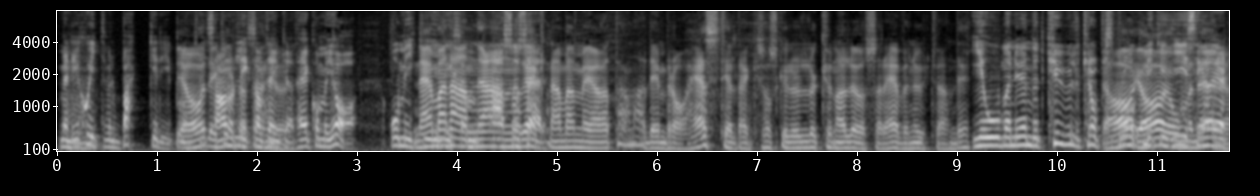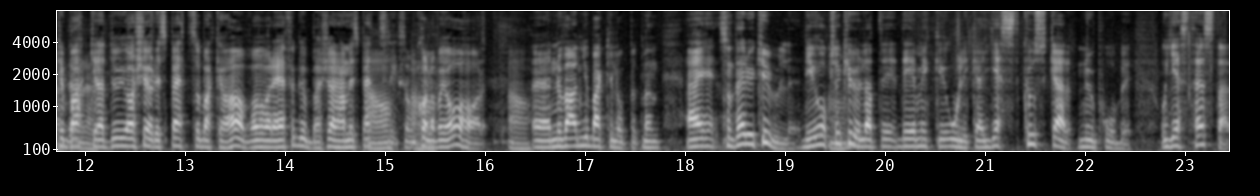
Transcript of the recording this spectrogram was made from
Men det skiter väl Backer i på Ja, det är. Han klart att liksom han tänker gör. att här kommer jag. Och Mickey Nej, men liksom, han, han alltså, så här- räknar man med att han hade en bra häst helt enkelt som skulle kunna lösa det även utvändigt. Jo, men det är ändå ett kul kroppsspråk. Ja, ja, Micke J signalerar till Backer att du, jag kör i spets och Backer, "Jaha, vad var det här för gubbar? Kör han i spets Ja, liksom? ja. Kolla vad jag har. Ja. Eh, nu vann ju Backer loppet, men nej, sånt där är ju kul. Det är ju Mm. också kul att det, det är mycket olika gästkuskar nu på Åby. Och gästhästar.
